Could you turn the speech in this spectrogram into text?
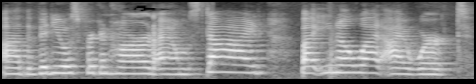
Uh, the video was freaking hard. I almost died, but you know what? I worked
